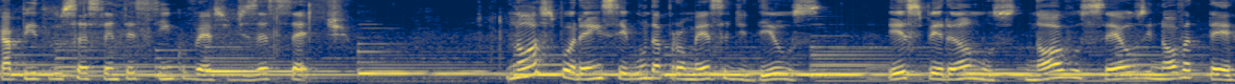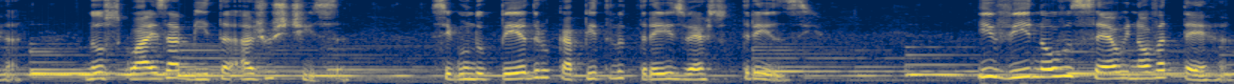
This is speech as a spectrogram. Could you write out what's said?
capítulo 65, verso 17. Nós, porém, segundo a promessa de Deus, esperamos novos céus e nova terra, nos quais habita a justiça. Segundo Pedro, capítulo 3, verso 13. E vi novo céu e nova terra,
